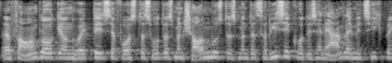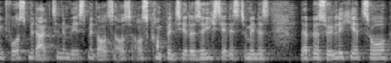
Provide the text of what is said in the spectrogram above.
veranlage. Und heute ist ja fast so, dass man schauen muss, dass man das Risiko, das eine Anleihe mit sich bringt, fast mit Aktieninvestment aus, aus, auskompensiert. Also ich sehe das zumindest äh, persönlich jetzt so,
